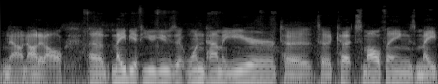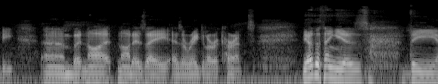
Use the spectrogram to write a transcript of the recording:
no not at all. Uh, maybe if you use it one time a year to to cut small things maybe um, but not not as a as a regular occurrence. The other thing is the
